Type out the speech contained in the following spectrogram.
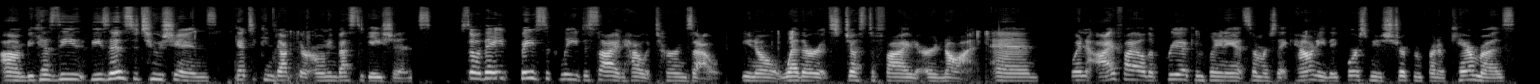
um, because these these institutions get to conduct their own investigations. So they basically decide how it turns out, you know, whether it's justified or not. And when I filed a PREA complaining at Somerset County, they forced me to strip in front of cameras.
